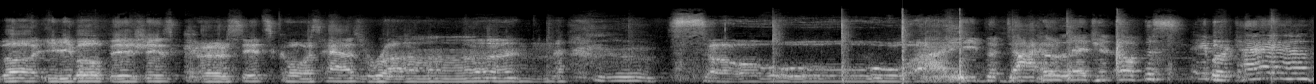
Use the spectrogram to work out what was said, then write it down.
The evil fish's curse its course has run. So I heed the dire legend of the Sabrecanthe,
